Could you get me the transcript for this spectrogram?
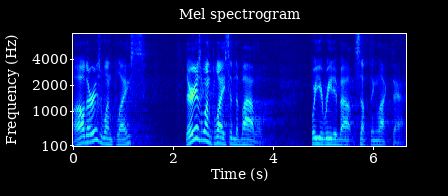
Oh, there is one place. There is one place in the Bible where you read about something like that.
